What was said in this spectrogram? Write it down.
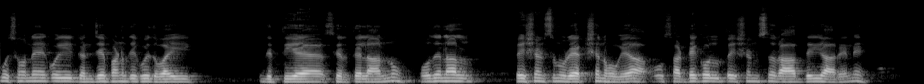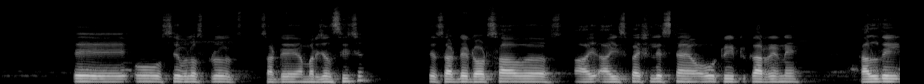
ਕੁਝ ਉਹਨੇ ਕੋਈ ਗੰਜੇਪਣ ਦੀ ਕੋਈ ਦਵਾਈ ਦਿੱਤੀ ਹੈ ਸਿਰ ਤੇ ਲਾਉਣ ਨੂੰ? ਉਹਦੇ ਨਾਲ ਪੇਸ਼ੈਂਟਸ ਨੂੰ ਰਿਐਕਸ਼ਨ ਹੋ ਗਿਆ। ਉਹ ਸਾਡੇ ਕੋਲ ਪੇਸ਼ੈਂਟਸ ਰਾਤ ਦੇ ਹੀ ਆ ਰਹੇ ਨੇ ਤੇ ਉਹ ਸਿਵਲ ਹਸਪੀਟਲ ਸਾਡੇ ਐਮਰਜੈਂਸੀ 'ਚ ਤੇ ਸਾਡੇ ਡਾਕਟਰ ਸਾਹਿਬ ਆਈ ਸਪੈਸ਼ਲਿਸਟ ਹੈ ਉਹ ਟ੍ਰੀਟ ਕਰ ਰਹੇ ਨੇ ਕੱਲ੍ਹ ਦੀ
